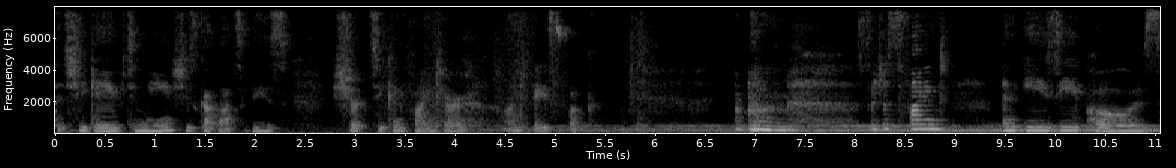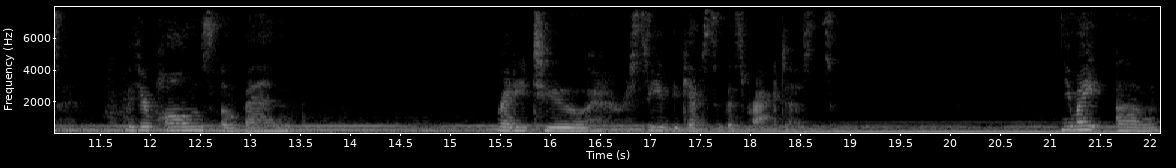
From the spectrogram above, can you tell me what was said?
that she gave to me. She's got lots of these shirts. You can find her on Facebook. so just find an easy pose with your palms open, ready to receive the gifts of this practice. You might um,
